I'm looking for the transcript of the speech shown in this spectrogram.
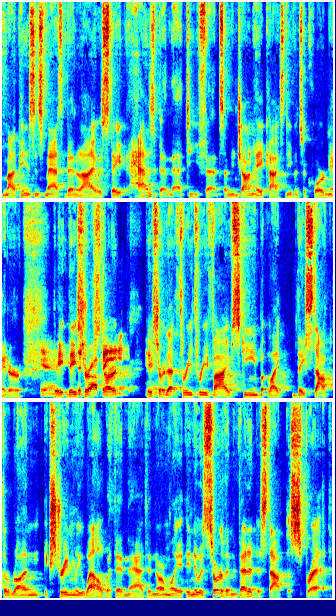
in my opinion, since Matt's been at Iowa State, has been that defense. I mean, Jon Heacock's defensive coordinator. Yeah, they they the sort of start eight. they yeah. started that three three five scheme, but like they stopped the run extremely well within that. And normally, and it was sort of invented to stop the spread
